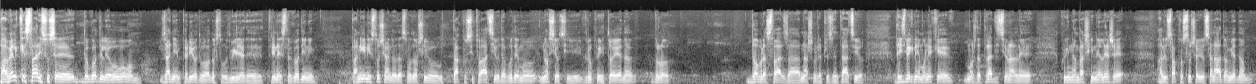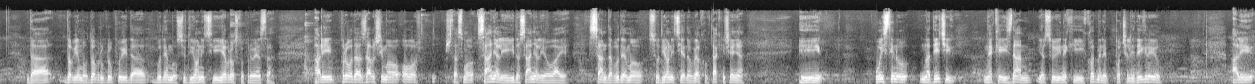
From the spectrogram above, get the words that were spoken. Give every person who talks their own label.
Speaker 1: Pa velike stvari su se dogodile u ovom zadnjem periodu, odnosno u 2013. godini. Pa nije ni slučajno da smo došli u takvu situaciju da budemo nosioci grupe i to je jedna vrlo dobra stvar za našu reprezentaciju, da izbjegnemo neke možda tradicionalne koji nam baš i ne leže, ali u svakom slučaju sa nadom jednom da dobijemo dobru grupu i da budemo sudionici i evropskog prvenstva. Ali prvo da završimo ovo što smo sanjali i dosanjali ovaj san da budemo sudionici jednog velikog takmičenja i u istinu mladići neke i znam jer su i neki kod mene počeli da igraju ali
